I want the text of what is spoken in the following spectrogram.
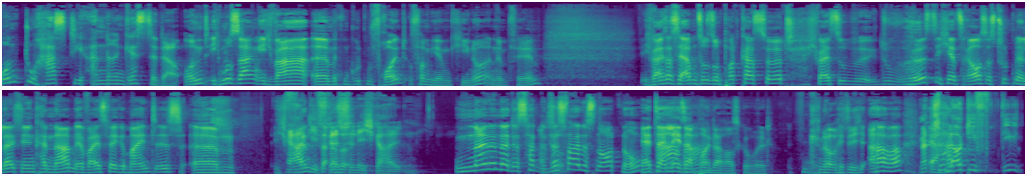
Und du hast die anderen Gäste da. Und ich muss sagen, ich war äh, mit einem guten Freund von mir im Kino in dem Film. Ich weiß, dass er ab und zu so einen Podcast hört. Ich weiß, du, du hörst dich jetzt raus. Es tut mir leid, ich nenne keinen Namen. Er weiß, wer gemeint ist. Ähm, ich er hat die Fresse also- nicht gehalten. Nein, nein, nein, das, hat, so. das war alles in Ordnung. Er hat seinen Laserpointer rausgeholt. Genau, richtig. Aber er zu hat- laut, die, die,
